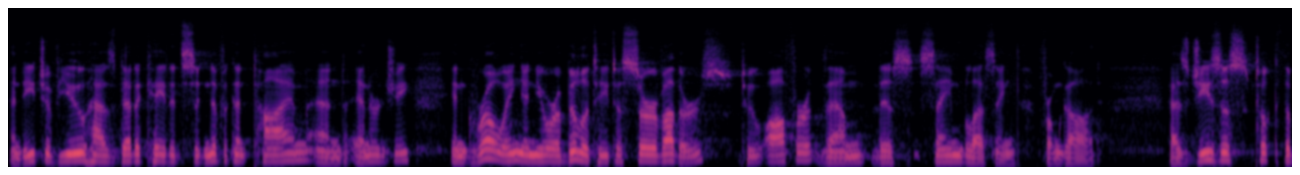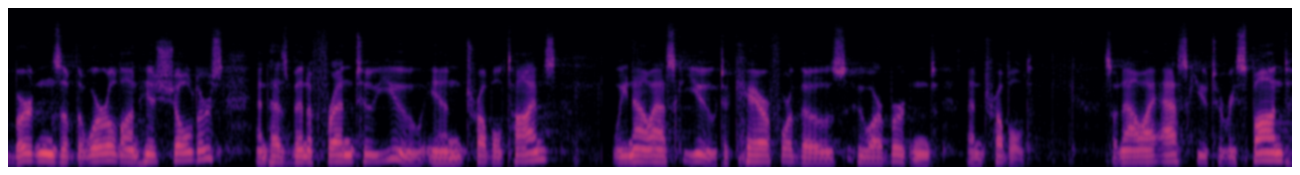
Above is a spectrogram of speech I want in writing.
and each of you has dedicated significant time and energy in growing in your ability to serve others, to offer them this same blessing from God. As Jesus took the burdens of the world on his shoulders and has been a friend to you in troubled times, we now ask you to care for those who are burdened and troubled. So now I ask you to respond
